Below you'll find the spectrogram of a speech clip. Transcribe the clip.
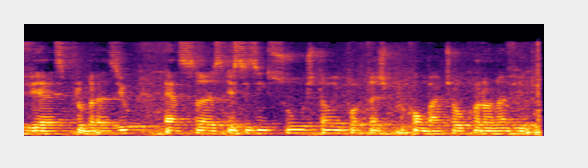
viesse para o Brasil essas, esses insumos tão importantes para o combate ao coronavírus.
